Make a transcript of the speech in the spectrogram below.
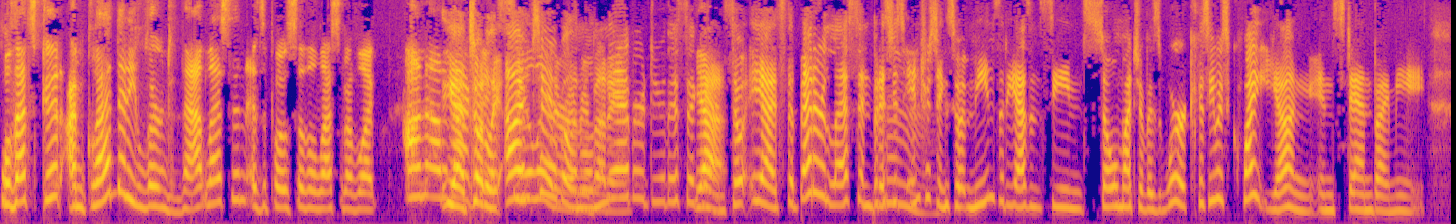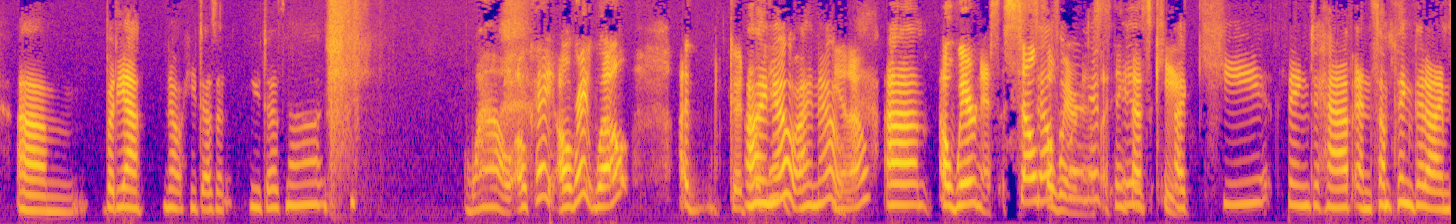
Well, that's good. I'm glad that he learned that lesson as opposed to the lesson of like I'm out of yeah, acting. totally. See I'm you later, terrible and we'll never do this again. Yeah. So, yeah, it's the better lesson, but it's just Hmm. interesting. So, it means that he hasn't seen so much of his work because he was quite young in Stand By Me. Um, but yeah, no, he doesn't. He does not. Wow. Okay. All right. Well, Uh, good. I him, know, I know. You know, Um, awareness, self awareness. I think that's key. A key thing to have, and something that I'm,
